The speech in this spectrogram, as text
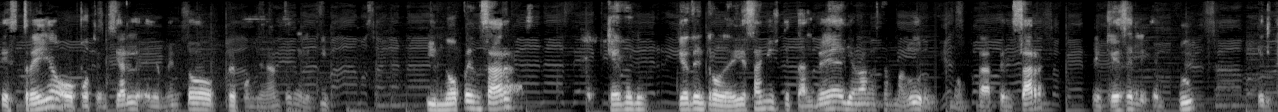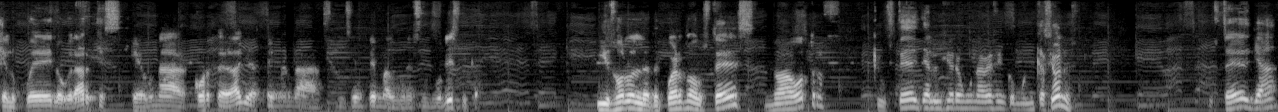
estrella o potencial elemento preponderante en el equipo. Y no pensar que dentro de 10 años que tal vez ya van a estar maduros, para pensar en que es el, el club el que lo puede lograr, que es que a una corta edad ya tengan la suficiente madurez futbolística. Y solo les recuerdo a ustedes, no a otros, que ustedes ya lo hicieron una vez en comunicaciones. Ustedes ya,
